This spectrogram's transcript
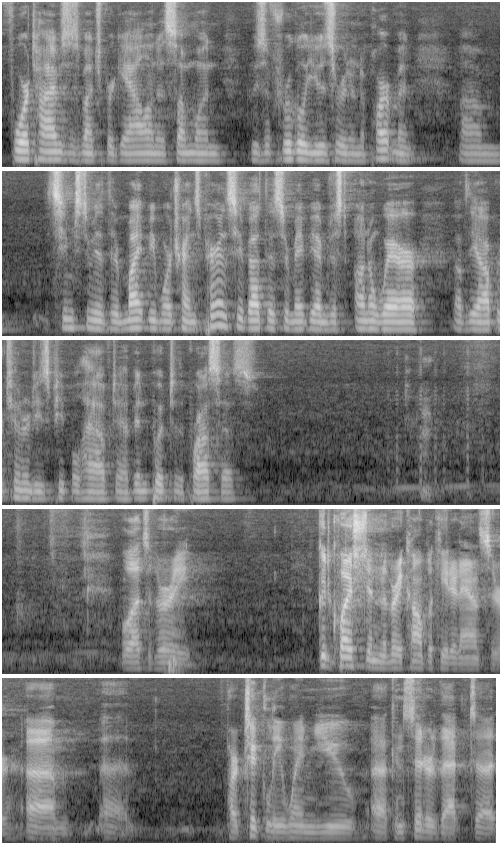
four times as much per gallon as someone who's a frugal user in an apartment. Um, it seems to me that there might be more transparency about this, or maybe I'm just unaware of the opportunities people have to have input to the process. Well, that's a very good question and a very complicated answer. Um, uh, particularly when you uh, consider that uh,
